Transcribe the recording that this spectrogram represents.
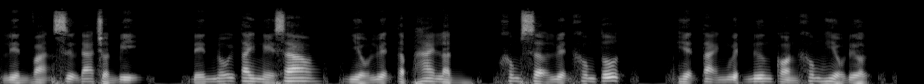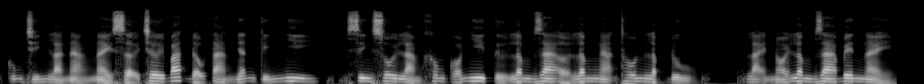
liền vạn sự đã chuẩn bị. Đến nỗi tay nghề sao, nhiều luyện tập hai lần, không sợ luyện không tốt. Hiện tại Nguyệt Nương còn không hiểu được, cũng chính là nàng này sợ chơi bát đấu tàn nhẫn kính nhi, sinh sôi làm không có nhi tử lâm ra ở lâm ngạn thôn lập đủ. Lại nói lâm ra bên này,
